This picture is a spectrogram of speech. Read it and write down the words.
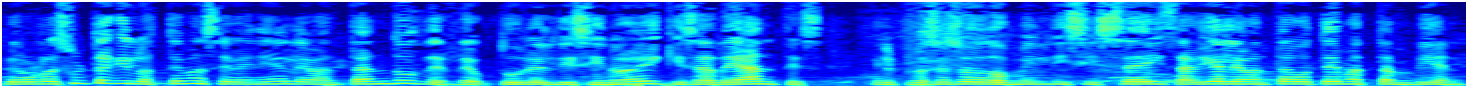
Pero resulta que los temas se venían levantando desde octubre del 19 y quizás de antes. El proceso de 2016 había levantado temas también.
